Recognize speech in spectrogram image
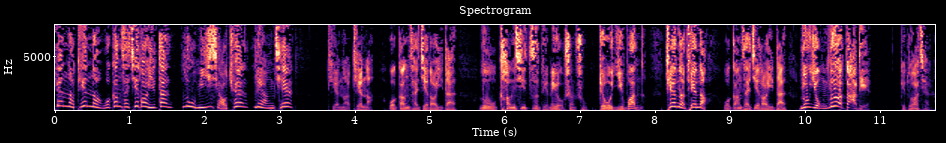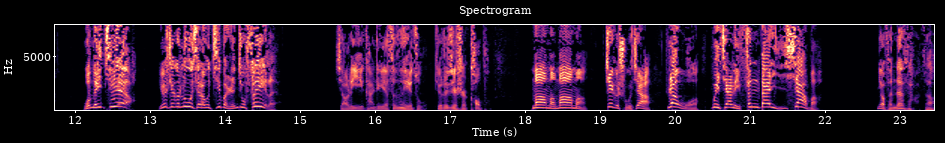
天哪，天哪！我刚才接到一单录《米小圈》两千。天哪，天哪！我刚才接到一单录《康熙字典》的有声书，给我一万呢。天哪，天哪！我刚才接到一单录《永乐大典》，给多少钱呢？我没接啊，因为这个录下来我基本人就废了呀。小丽一看这些分为组，觉得这事靠谱。妈妈，妈妈，这个暑假让我为家里分担一下吧。要分担啥子？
